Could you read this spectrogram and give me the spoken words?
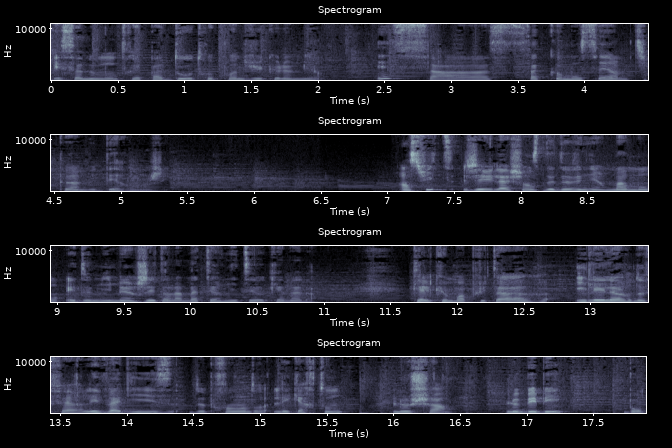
et ça ne montrait pas d'autres points de vue que le mien. Et ça, ça commençait un petit peu à me déranger. Ensuite, j'ai eu la chance de devenir maman et de m'immerger dans la maternité au Canada. Quelques mois plus tard, il est l'heure de faire les valises, de prendre les cartons, le chat, le bébé bon,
